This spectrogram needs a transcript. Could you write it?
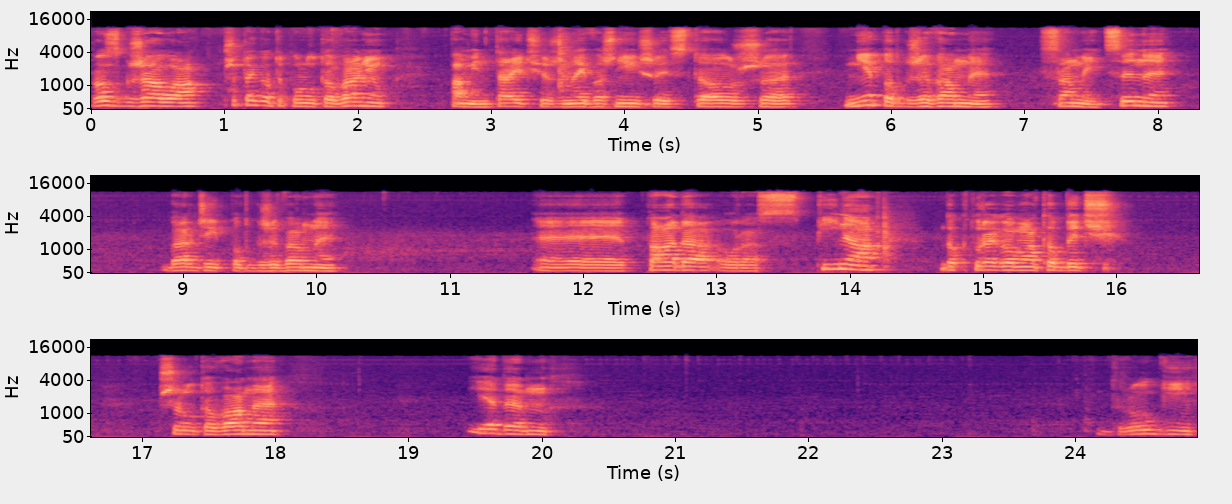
rozgrzała. Przy tego typu lutowaniu pamiętajcie, że najważniejsze jest to, że nie podgrzewamy samej cyny, bardziej podgrzewamy pada oraz pina, do którego ma to być przylutowane. Jeden, drugi,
